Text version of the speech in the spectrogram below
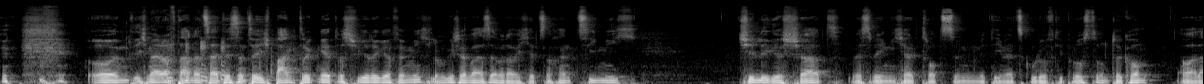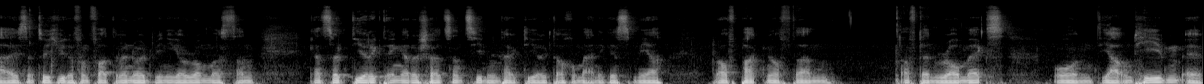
Und ich meine, auf der anderen Seite ist natürlich Bankdrücken etwas schwieriger für mich, logischerweise, aber da habe ich jetzt noch ein ziemlich chilliges Shirt, weswegen ich halt trotzdem mit dem jetzt gut auf die Brust runterkomme. Aber da ist natürlich wieder von Vorteil, wenn du halt weniger ROM hast, dann kannst du halt direkt engere Shirts anziehen und halt direkt auch um einiges mehr draufpacken auf dein, auf dein Raw Max. Und ja, und heben äh,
